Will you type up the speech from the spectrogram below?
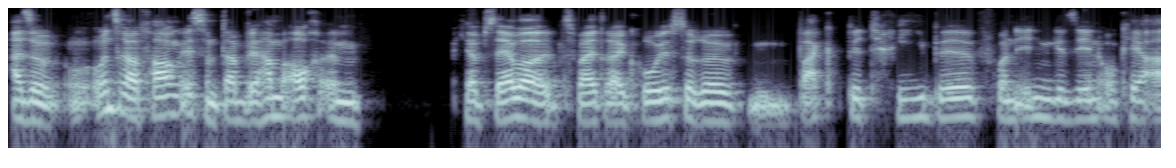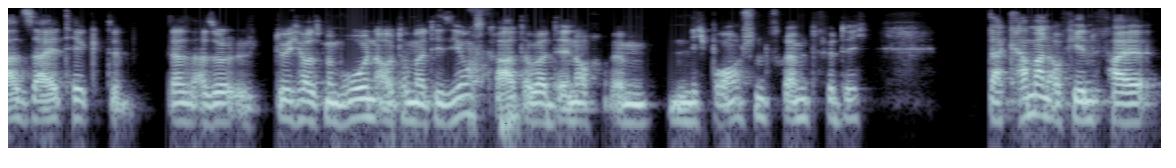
Also unsere Erfahrung ist, und da wir haben auch ähm, ich habe selber zwei, drei größere Backbetriebe von innen gesehen, OKR-seitig, also durchaus mit einem hohen Automatisierungsgrad, aber dennoch ähm, nicht branchenfremd für dich. Da kann man auf jeden Fall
